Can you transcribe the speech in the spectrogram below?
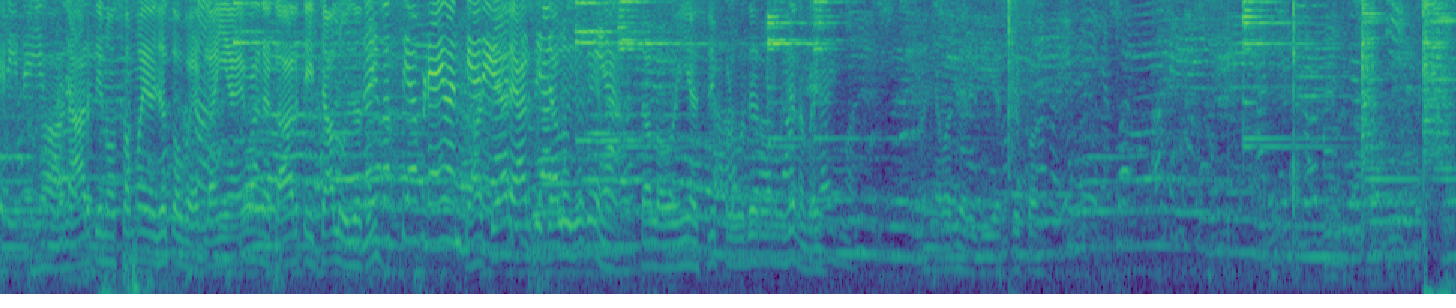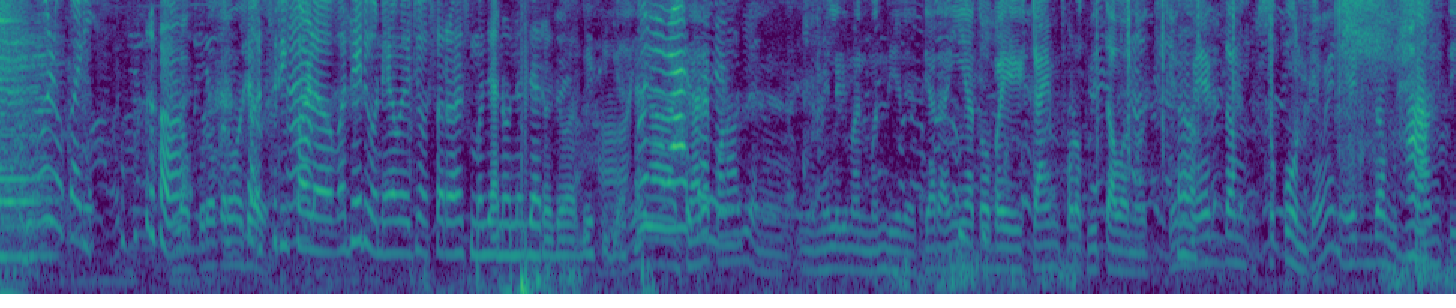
શ્રીફળ આરતી નો દઈએ અને આરતીનો સમય જ હતો ભાઈ એટલે અહીંયા આવ્યા ને એટલે આરતી ચાલુ જ હતી. વખતે આપણે આવ્યા ને ત્યારે ત્યારે આરતી ચાલુ જ હતી ને. ચાલો અહીંયા શ્રીફળ વધારવાનું છે ને ભાઈ? અહીંયા વધારી દઈએ શ્રીફળ પૂરો કરવો છે શ્રીફળ વધેર્યું ને હવે જો સરસ મજાનો નજારો જોવા બેસી ગયો. ત્યારે પણ આવીએ ને મેલેડીમાન મંદિરે ત્યારે અહીંયા તો ભાઈ ટાઈમ થોડોક વિતાવવાનો જ કે એકદમ સુકૂન કહેવાય ને એકદમ શાંતિ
